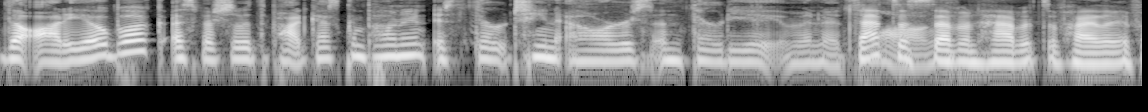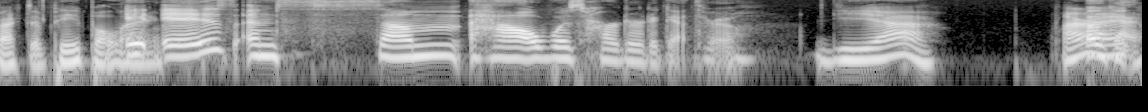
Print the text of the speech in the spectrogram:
the audiobook, especially with the podcast component, is 13 hours and 38 minutes. That's a seven habits of highly effective people. It is, and somehow was harder to get through. Yeah. All right. Okay.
